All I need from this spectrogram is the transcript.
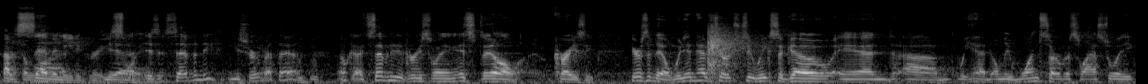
About a it's lot. 70 degree yeah. swing. Is it 70? You sure about that? Okay, 70 degree swing. It's still crazy. Here's the deal. We didn't have church two weeks ago, and um, we had only one service last week.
